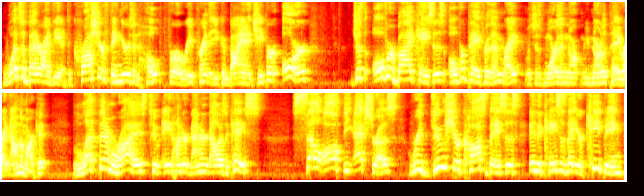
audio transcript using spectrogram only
what's a better idea? To cross your fingers and hope for a reprint that you can buy any cheaper, or just overbuy cases, overpay for them, right? Which is more than nor- you normally pay right now in the market. Let them rise to $800, $900 a case. Sell off the extras, reduce your cost basis in the cases that you're keeping,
